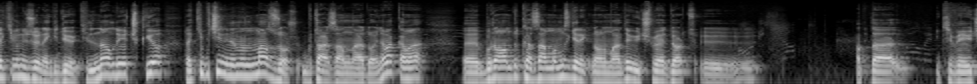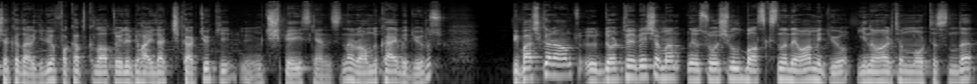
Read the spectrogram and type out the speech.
Rakibin üzerine gidiyor. Killini alıyor çıkıyor. Rakip için inanılmaz zor bu tarz anlarda oynamak ama e, bu roundu kazanmamız gerek normalde. 3 ve 4 e, hatta 2 ve 3'e kadar geliyor. Fakat Cloud öyle bir highlight çıkartıyor ki e, müthiş bir ace kendisinden. Roundu kaybediyoruz. Bir başka round e, 4 ve 5 ama e, Sociable baskısına devam ediyor. Yine haritanın ortasında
